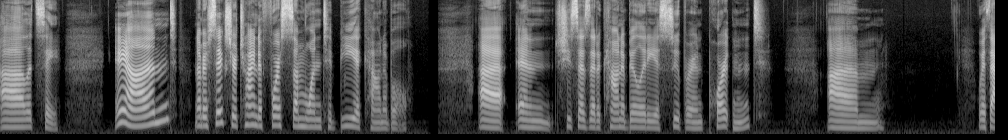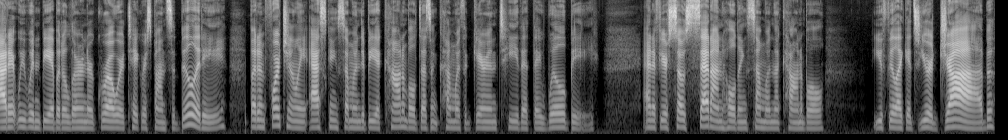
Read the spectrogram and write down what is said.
Uh, let's see. And number six, you're trying to force someone to be accountable. Uh, and she says that accountability is super important. Um, Without it, we wouldn't be able to learn or grow or take responsibility. But unfortunately, asking someone to be accountable doesn't come with a guarantee that they will be. And if you're so set on holding someone accountable, you feel like it's your job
